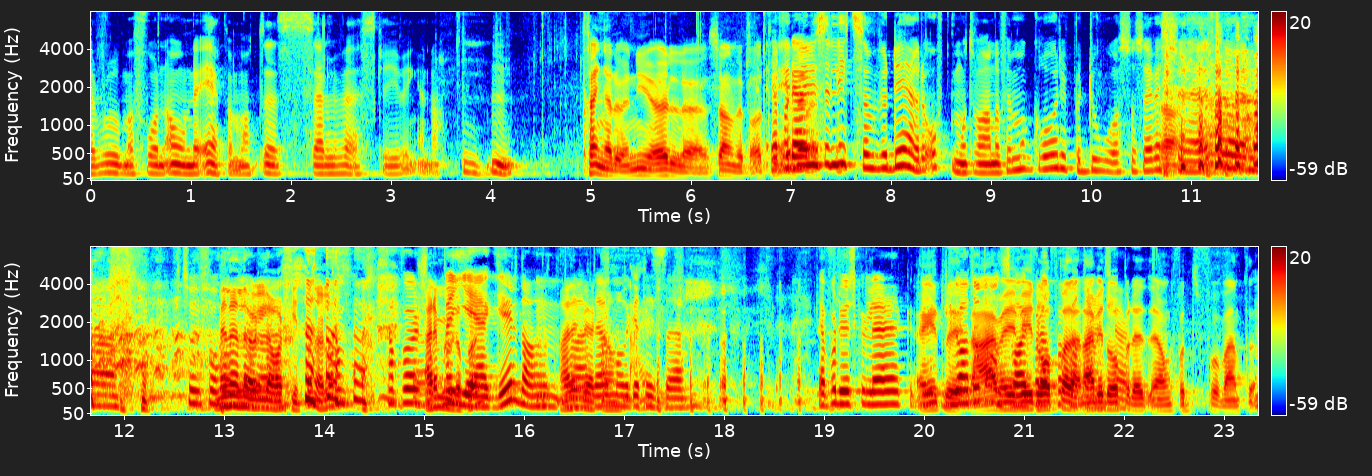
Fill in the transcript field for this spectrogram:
er 'room of one own'. Det er på en måte selve skrivingen, da. Mm. Trenger du en ny øl, Sånn selv det bare er Ja, det- må liksom litt som vurdere det opp mot hverandre, for jeg må grådig på do også, så jeg vet ikke Jeg tror jeg må jeg tror jeg Men en øl har vært fint. En øl. Kan få Er med jeger, da. Mm. det Nei, det må du ikke tisse. Ja, for du skulle Du, Egentlig, du har tatt nei, vi, ansvar vi for at forfatteren det. Nei, vi dropper det. Ja, for, for vente.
